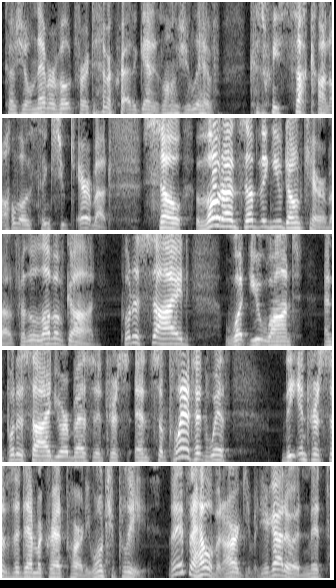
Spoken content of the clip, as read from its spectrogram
because you'll never vote for a Democrat again as long as you live because we suck on all those things you care about. So vote on something you don't care about for the love of God. Put aside what you want and put aside your best interests and supplant it with the interests of the Democrat Party, won't you please? It's a hell of an argument. You got to admit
